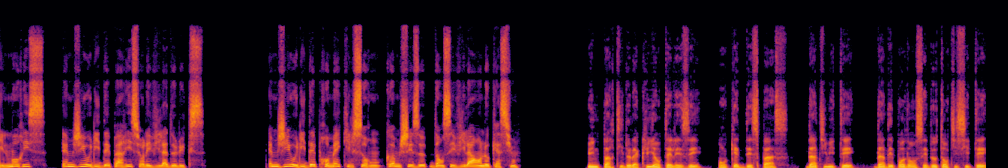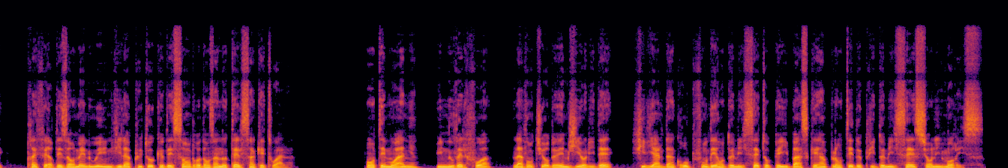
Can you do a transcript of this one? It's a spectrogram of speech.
Il Maurice, MJ Holiday Paris sur les villas de luxe. MJ Holiday promet qu'ils seront, comme chez eux, dans ces villas en location. Une partie de la clientèle aisée, en quête d'espace, d'intimité, d'indépendance et d'authenticité, préfère désormais louer une villa plutôt que descendre dans un hôtel 5 étoiles. En témoigne, une nouvelle fois, l'aventure de MJ Holiday, filiale d'un groupe fondé en 2007 au Pays Basque et implanté depuis 2016 sur l'île Maurice.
